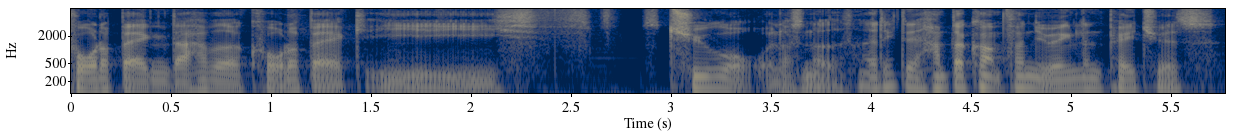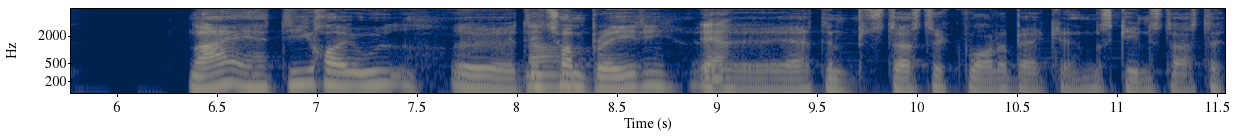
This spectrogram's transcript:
quarterbacken, der har været quarterback i 20 år eller sådan noget. Er det ikke det? Ham, der kom fra New England Patriots. Nej, de røg ud. Øh, det er Nå. Tom Brady, Ja. ja. øh, er den største quarterback, måske den største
